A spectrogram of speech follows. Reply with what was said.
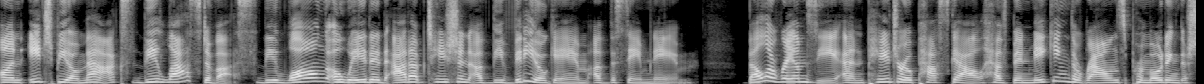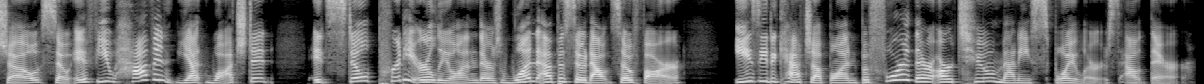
On HBO Max, The Last of Us, the long awaited adaptation of the video game of the same name. Bella Ramsey and Pedro Pascal have been making the rounds promoting the show, so if you haven't yet watched it, it's still pretty early on. There's one episode out so far, easy to catch up on before there are too many spoilers out there.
